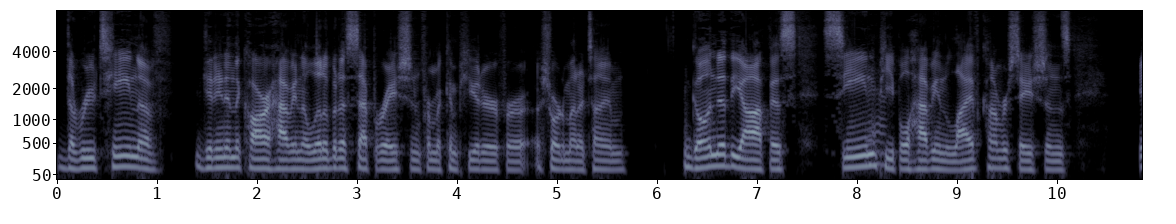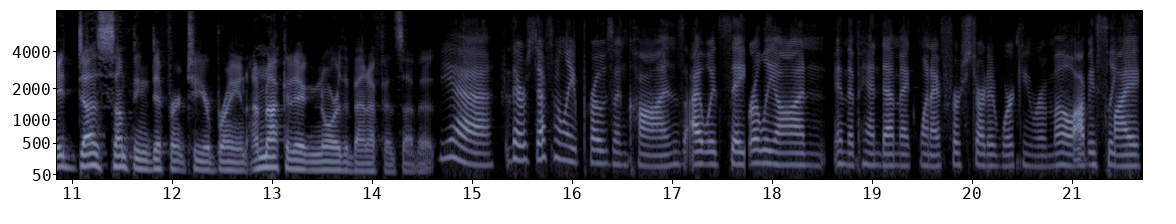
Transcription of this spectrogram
the routine of getting in the car, having a little bit of separation from a computer for a short amount of time, going to the office, seeing yeah. people having live conversations it does something different to your brain. I'm not going to ignore the benefits of it. Yeah, there's definitely pros and cons. I would say early on in the pandemic, when I first started working remote, obviously I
